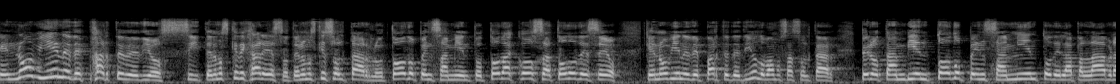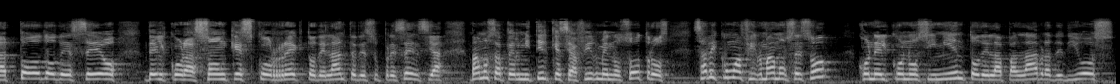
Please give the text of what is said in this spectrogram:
que no viene de parte de Dios. Sí, tenemos que dejar eso, tenemos que soltarlo. Todo pensamiento, toda cosa, todo deseo que no viene de parte de Dios lo vamos a soltar. Pero también todo pensamiento de la palabra, todo deseo del corazón que es correcto delante de su presencia, vamos a permitir que se afirme nosotros. ¿Sabe cómo afirmamos eso? Con el conocimiento de la palabra de Dios.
